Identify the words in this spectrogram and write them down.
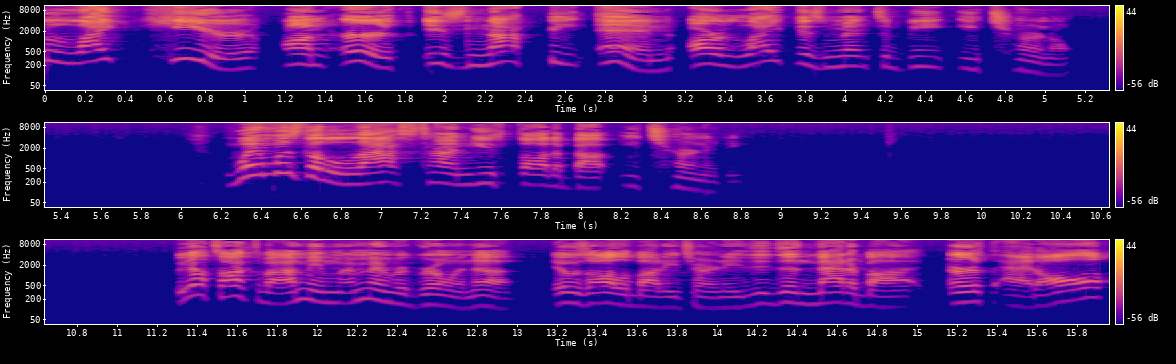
life here on earth is not the end. Our life is meant to be eternal. When was the last time you thought about eternity? We all talked about. I mean, I remember growing up. It was all about eternity. It didn't matter about earth at all.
